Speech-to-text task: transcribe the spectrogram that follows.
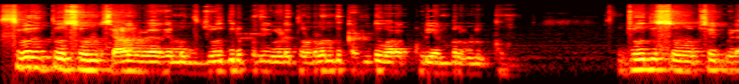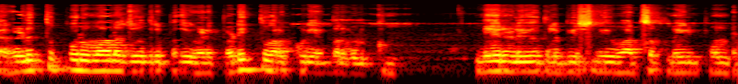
சிவதத்துவ சோம் சேனல் வழியாக எமது ஜோதிட பதிவுகளை தொடர்ந்து கண்டு வரக்கூடிய அன்பர்களுக்கும் ஜோதிஷம் வெப்சைட் வழியாக எழுத்துப்பூர்வமான ஜோதிட பதிவுகளை படித்து வரக்கூடிய அன்பர்களுக்கும் நேரிலேயோ தொலைபேசியிலேயோ வாட்ஸ்அப் மெயில் போன்ற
